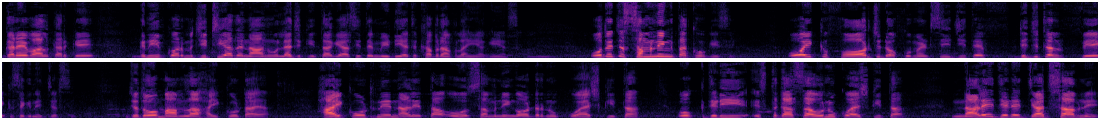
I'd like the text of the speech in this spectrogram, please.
ਗਰੇਵਾਲ ਕਰਕੇ ਗਨੀਵ ਕੌਰ ਮਜੀਠੀਆ ਦੇ ਨਾਂ ਨੂੰ ਅਲੈਜ ਕੀਤਾ ਗਿਆ ਸੀ ਤੇ ਮੀਡੀਆ 'ਚ ਖਬਰਾਂ ਫਲਾਈਆਂ ਗਈਆਂ ਸੀ। ਉਹਦੇ 'ਚ ਸਮਨਿੰਗ ਤੱਕ ਹੋ ਗਈ ਸੀ। ਉਹ ਇੱਕ ਫੋਰਜ ਡਾਕੂਮੈਂਟ ਸੀ ਜਿੱਤੇ ਡਿਜੀਟਲ ਫੇਕ ਸਿਗਨੇਚਰ ਸੀ। ਜਦੋਂ ਮਾਮਲਾ ਹਾਈ ਕੋਰਟ ਆਇਆ ਹਾਈ ਕੋਰਟ ਨੇ ਨਾਲੇ ਤਾਂ ਉਹ ਸਮਨਿੰਗ ਆਰਡਰ ਨੂੰ ਕੁਐਸ਼ ਕੀਤਾ, ਉਹ ਜਿਹੜੀ ਇਸਤਗਾਸਾ ਉਹਨੂੰ ਕੁਐਸ਼ ਕੀਤਾ ਨਾਲੇ ਜਿਹੜੇ ਜੱਜ ਸਾਹਿਬ ਨੇ,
